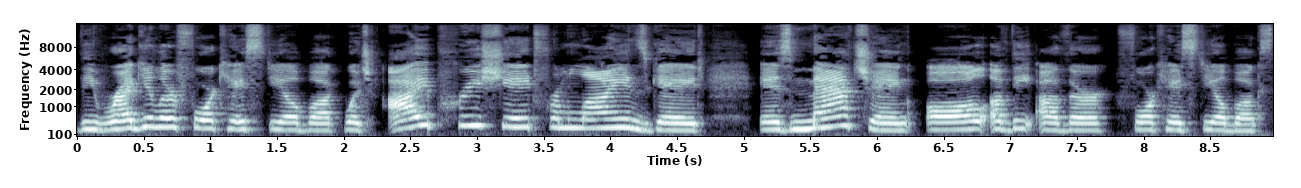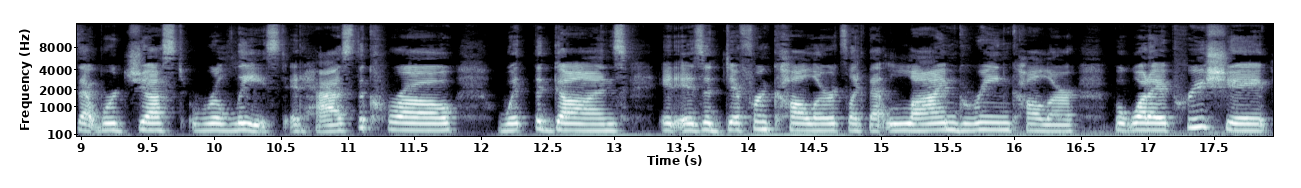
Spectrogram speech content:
The regular 4K Steelbook, which I appreciate from Lionsgate, is matching all of the other 4K Steelbooks that were just released. It has the crow with the guns. It is a different color. It's like that lime green color. But what I appreciate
